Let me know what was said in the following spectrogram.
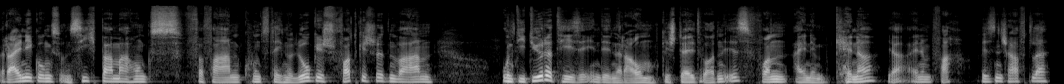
Reinigungs- und Sichtbarmachungsverfahren kunsttechnologisch fortgeschritten waren und die Dürerthese in den Raum gestellt worden ist von einem Kenner, ja, einem Fachwissenschaftler,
